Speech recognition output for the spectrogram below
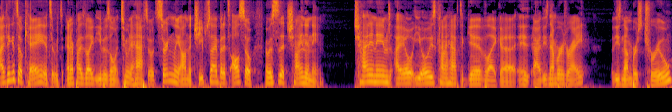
I think it's okay. It's it's enterprise value to EBIT is only two and a half, so it's certainly on the cheap side. But it's also remember this is a China name. China names, I you always kind of have to give like, uh, is- are these numbers right? Are these numbers true?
